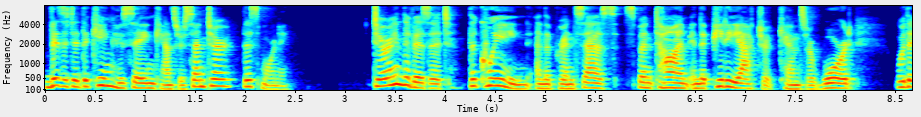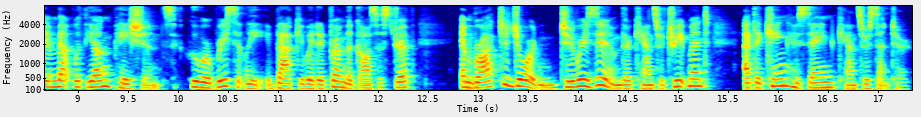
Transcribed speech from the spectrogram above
visited the King Hussein Cancer Center this morning. During the visit, the Queen and the Princess spent time in the pediatric cancer ward where they met with young patients who were recently evacuated from the Gaza Strip and brought to Jordan to resume their cancer treatment at the King Hussein Cancer Center.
